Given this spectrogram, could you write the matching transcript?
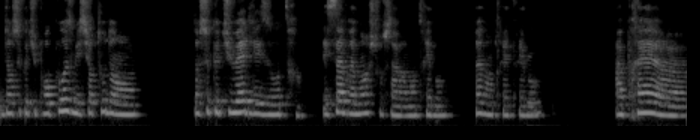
dans ce que tu proposes, mais surtout dans, dans ce que tu aides les autres. Et ça, vraiment, je trouve ça vraiment très beau. Vraiment très, très beau. Après, euh,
